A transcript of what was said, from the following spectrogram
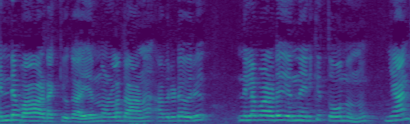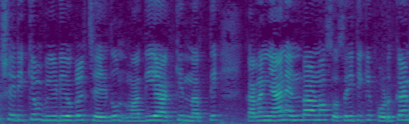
എന്റെ വാ അടയ്ക്കുക എന്നുള്ളതാണ് അവരുടെ ഒരു നിലപാട് എന്ന് എനിക്ക് തോന്നുന്നു. ഞാൻ ശരിക്കും വീഡിയോകൾ ചെയ്തു മതിയാക്കി നിർത്തി. കാരണം ഞാൻ എന്താണോ സൊസൈറ്റിക്ക് കൊടുക്കാൻ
